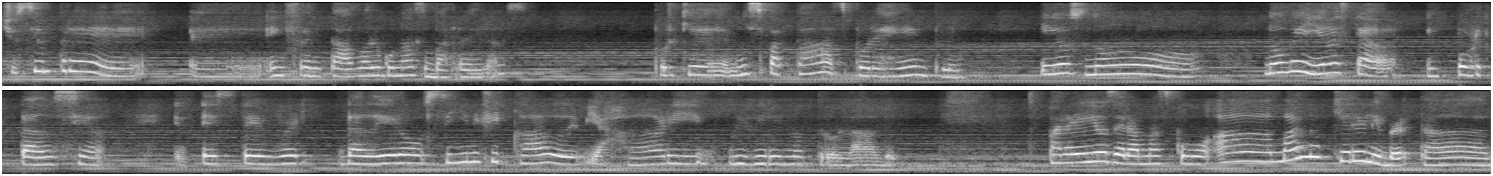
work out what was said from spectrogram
yo siempre eh, enfrentaba algunas barreras porque mis papás, por ejemplo, ellos no, no veían esta importancia, este verdadero significado de viajar y vivir en otro lado para ellos era más como, ah, Manu quiere libertad,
